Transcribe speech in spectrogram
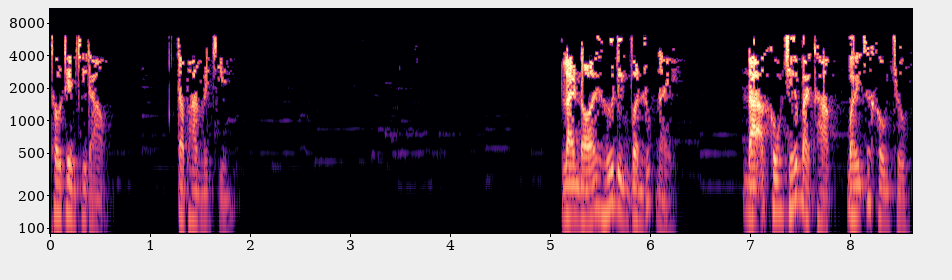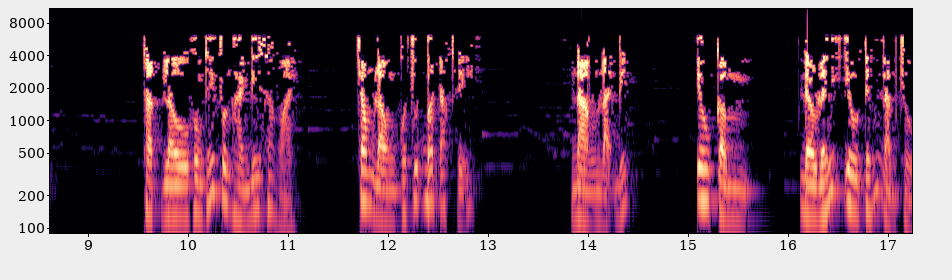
Thâu Thiên Chỉ Đạo, Tập 29 Lại nói hứa định Vân lúc này Đã khống chế bạch hạp bay ra không trung. Thật lâu không thấy Phương Hành đi ra ngoài, Trong lòng có chút bất đắc dĩ. Nàng lại biết, Yêu cầm đều lấy yêu tính làm chủ,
